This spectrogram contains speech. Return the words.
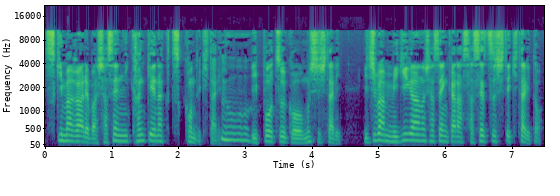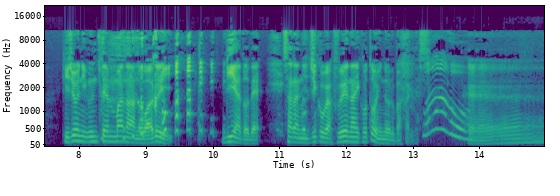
隙間があれば車線に関係なく突っ込んできたり、一方通行を無視したり、一番右側の車線から左折してきたりと、非常に運転マナーの悪い リアドで、さらに事故が増えないことを祈るばかりです。わへ。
